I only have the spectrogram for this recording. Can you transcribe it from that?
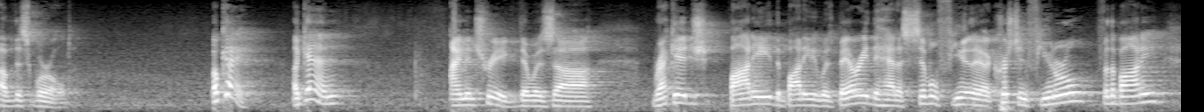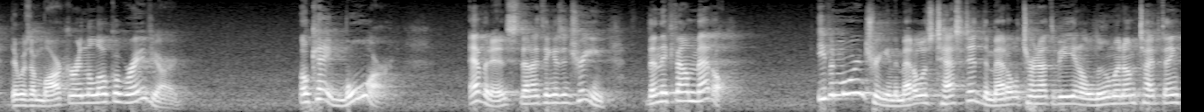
of this world. Okay, again, I'm intrigued. There was uh, wreckage, body. The body was buried. They had a civil, a Christian funeral for the body. There was a marker in the local graveyard. Okay, more evidence that I think is intriguing. Then they found metal. Even more intriguing, the metal was tested. The metal turned out to be an aluminum type thing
